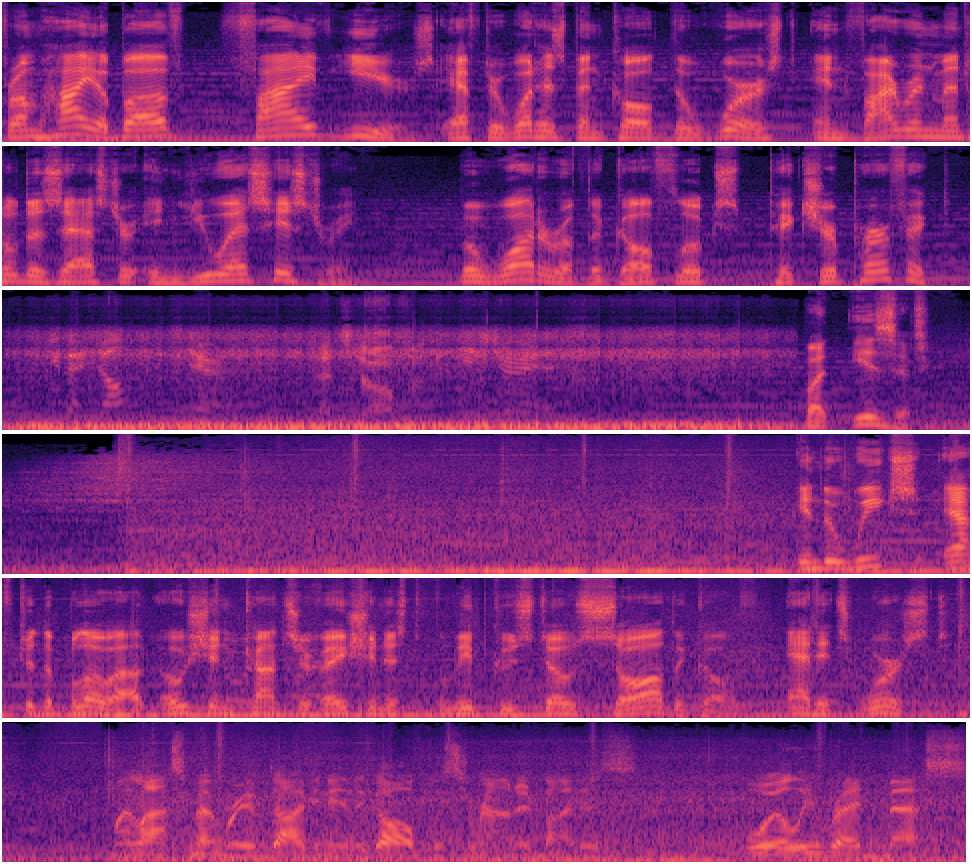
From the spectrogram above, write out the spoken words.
From high above, five years after what has been called the worst environmental disaster in U.S. history, the water of the Gulf looks picture perfect. You got dolphins there. That's dolphin. It sure is. But is it? In the weeks after the blowout, ocean conservationist Philippe Cousteau saw the Gulf at its worst. My last memory of diving in the Gulf was surrounded by this oily red mess.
